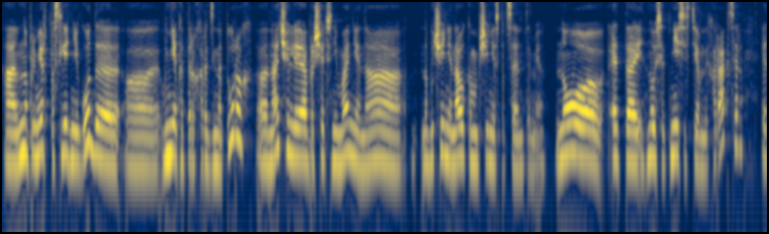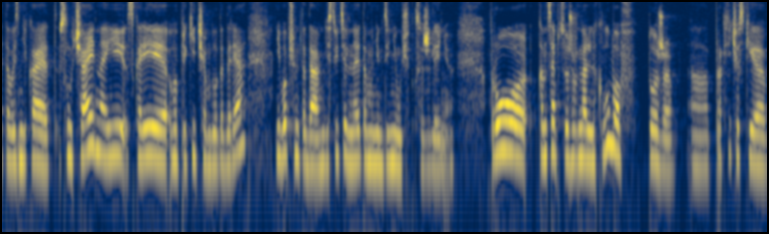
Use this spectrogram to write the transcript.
например, в последние годы а, в некоторых ординатурах а, начали обращать внимание на обучение навыкам общения с пациентами. Но это носит не системный характер, это возникает случайно и скорее вопреки, чем благодаря. И, в общем-то, да, действительно этому нигде не учат, к сожалению. Про концепцию журнальных клубов тоже практически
